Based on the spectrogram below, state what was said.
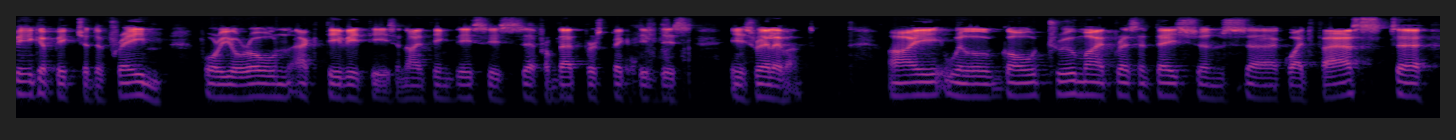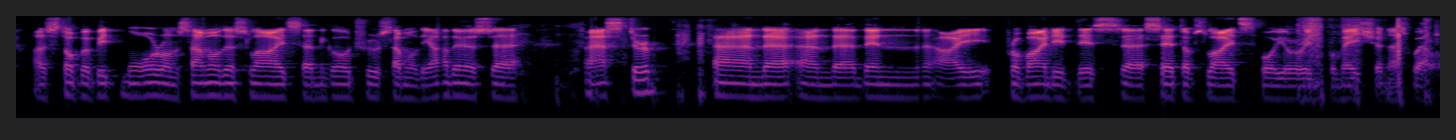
bigger picture, the frame for your own activities. And I think this is, uh, from that perspective, this is relevant. I will go through my presentations uh, quite fast. Uh, I'll stop a bit more on some of the slides and go through some of the others uh, faster. And, uh, and uh, then I provided this uh, set of slides for your information as well.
